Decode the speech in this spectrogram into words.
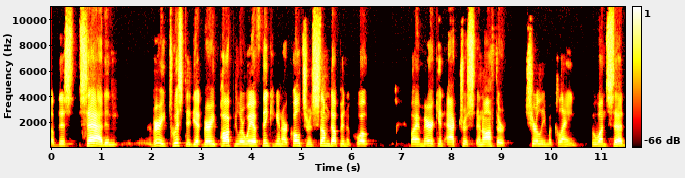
of this sad and very twisted yet very popular way of thinking in our culture is summed up in a quote by American actress and author Shirley MacLaine, who once said,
